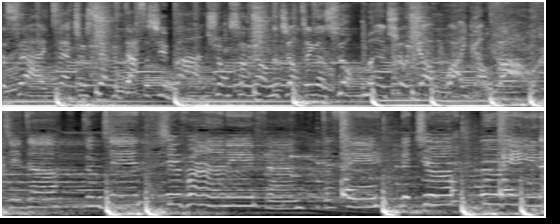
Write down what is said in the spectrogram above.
그 사이 대충 새벽 5시 반. 총성 없는 전쟁은 숨을 조여와 영광 듬진 신환이 판타지 대충 우리는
